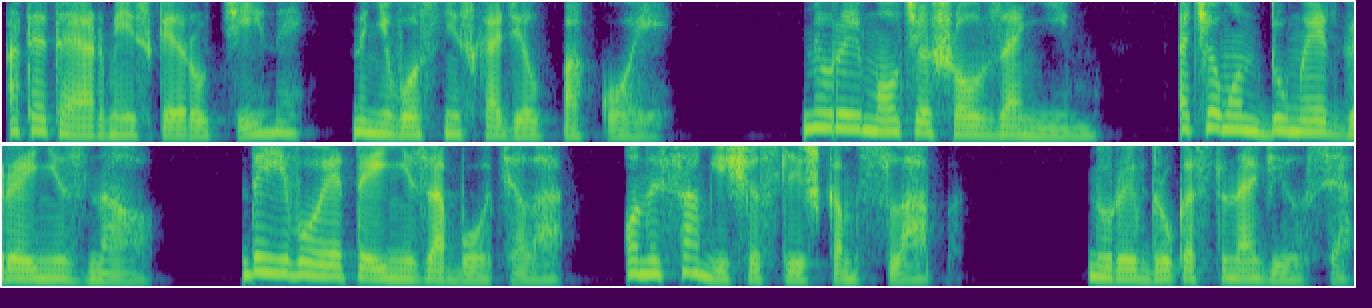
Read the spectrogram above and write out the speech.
От этой армейской рутины на него снисходил покой. Мюррей молча шел за ним. О чем он думает, Грей не знал. Да его это и не заботило. Он и сам еще слишком слаб. Мюррей вдруг остановился,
